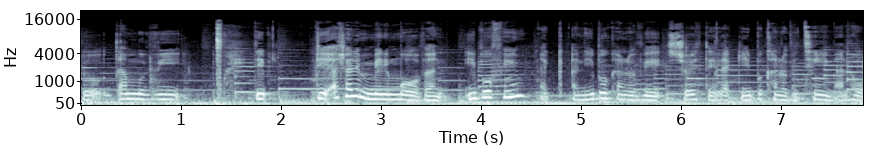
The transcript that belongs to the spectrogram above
to that movie, they they actually made it more of an Igbo film, like an Igbo kind of a story thing, like Igbo kind of a team and how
